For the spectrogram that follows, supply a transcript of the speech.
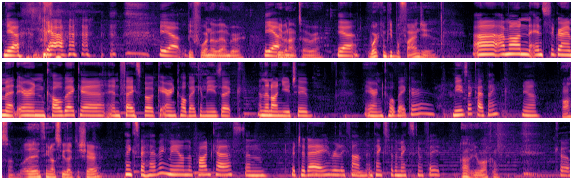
Yeah, yeah, yeah, before November, yeah, even October. yeah. Where can people find you? Uh, I'm on Instagram at Erin Cole Baker and Facebook Erin Cole Baker Music, and then on YouTube Erin Cole Baker Music. I think. Yeah. Awesome. Anything else you'd like to share? Thanks for having me on the podcast and for today. Really fun, and thanks for the Mexican food. Oh, you're welcome. Cool.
